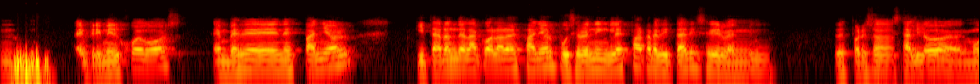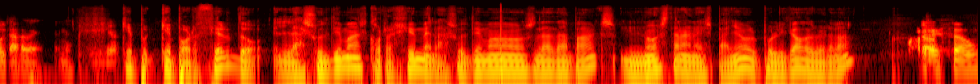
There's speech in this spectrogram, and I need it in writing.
mm, a imprimir juegos, en vez de en español, quitaron de la cola al español, pusieron en inglés para reeditar y seguir vendiendo. Entonces por eso salió muy tarde en español. Que, que por cierto, las últimas, corregidme, las últimas datapacks no están en español publicados, ¿verdad? Correcto.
